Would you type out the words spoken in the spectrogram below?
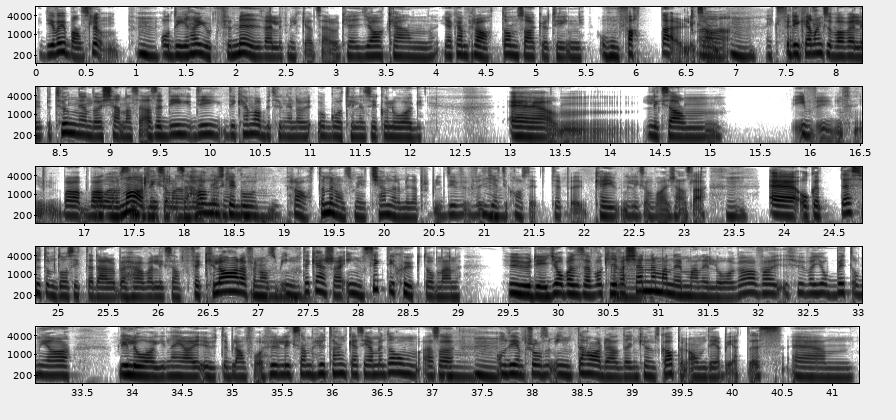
det var ju bara en slump. Mm. Och det har gjort för mig väldigt mycket att så här, okay, jag, kan, jag kan prata om saker och ting och hon fattar. Liksom. Mm, för det kan också vara väldigt betungande att känna sig, alltså det, det, det kan vara betungande att, gå till en psykolog eh, liksom i, i, bara, bara normalt. Liksom, alltså, nu ska jag gå och mm. prata med någon som jag känner mina problem. Det är mm. jättekonstigt. Typ, kan ju liksom vara en känsla. Mm. Eh, och att dessutom då sitta där och behöva liksom förklara för någon som mm. inte kanske har insikt i sjukdomen hur det jobbar. Okej, okay, vad känner man när man är låg? Ja, vad, hur var jobbigt om jag blir låg när jag är ute bland folk. Hur, liksom, hur tankas jag med dem? Alltså, mm. Om det är en person som inte har den, den kunskapen om diabetes. Um,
